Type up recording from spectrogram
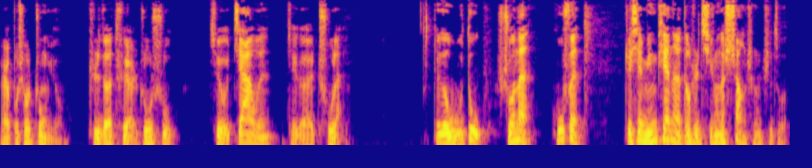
而不受重用，只得退而著述，遂有家文这个出来。这个五度说难孤愤这些名篇呢，都是其中的上乘之作。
